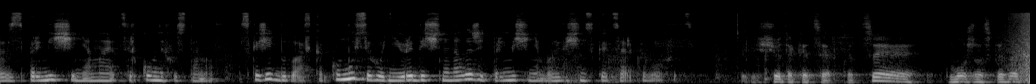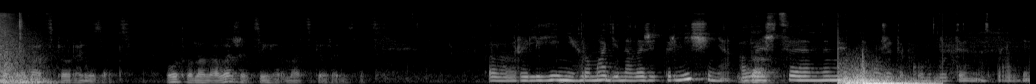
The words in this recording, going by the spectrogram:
е, з приміщеннями церковних установ. Скажіть, будь ласка, кому сьогодні юридично належить приміщення Благовіщенської церкви в Охриці? Що таке церква? Це можна сказати громадська організація. От вона належить цій громадській організації. Е, Релігійній громаді належить приміщення, але Да. ж це не, не може такого бути насправді.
